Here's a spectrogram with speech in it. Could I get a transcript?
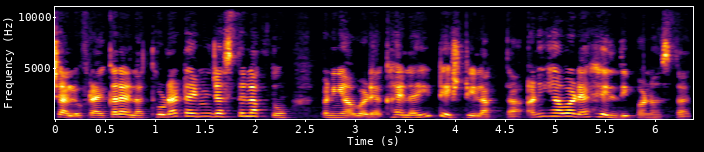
शालो फ्राय करायला थोडा टाईम जास्त लागतो पण या वड्या खायलाही टेस्टी लागतात आणि ह्या वड्या हेल्दी पण असतात.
